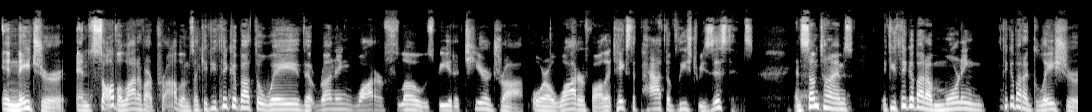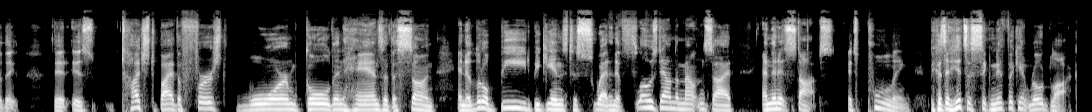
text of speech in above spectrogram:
in nature and solve a lot of our problems. Like if you think about the way that running water flows, be it a teardrop or a waterfall, it takes the path of least resistance. And sometimes if you think about a morning, think about a glacier that that is touched by the first warm golden hands of the sun and a little bead begins to sweat and it flows down the mountainside and then it stops it's pooling because it hits a significant roadblock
